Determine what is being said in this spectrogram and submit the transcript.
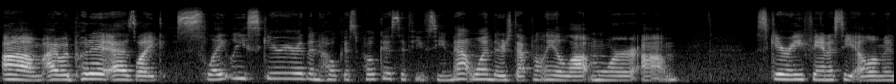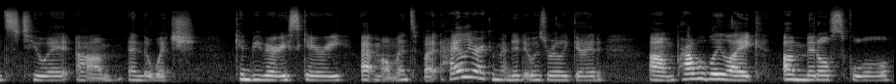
Um, I would put it as like slightly scarier than Hocus Pocus if you've seen that one. There's definitely a lot more um, scary fantasy elements to it um, and the witch can be very scary at moments but highly recommended. It was really good. Um, probably like a middle school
